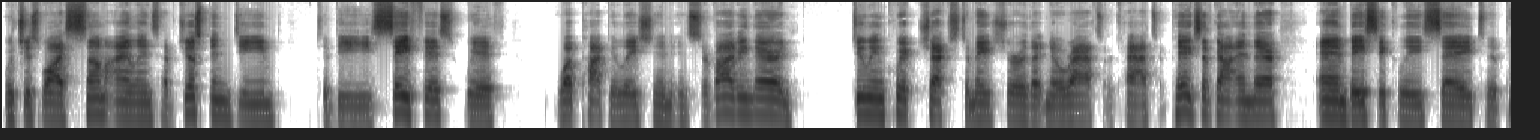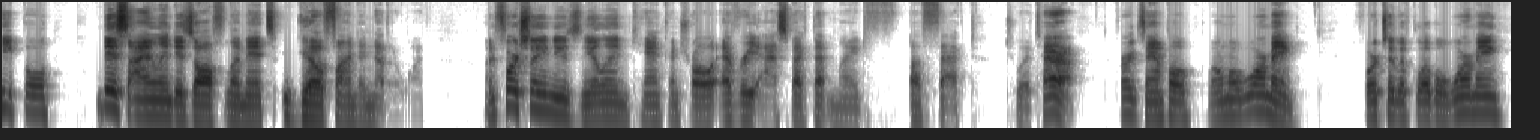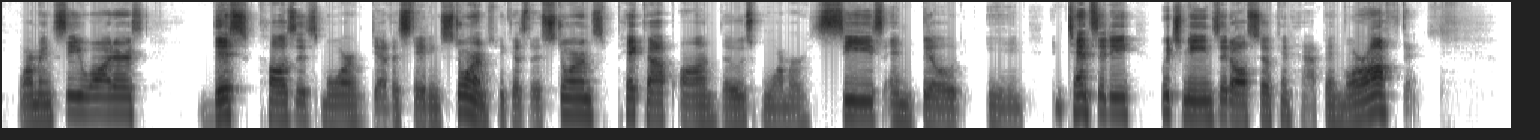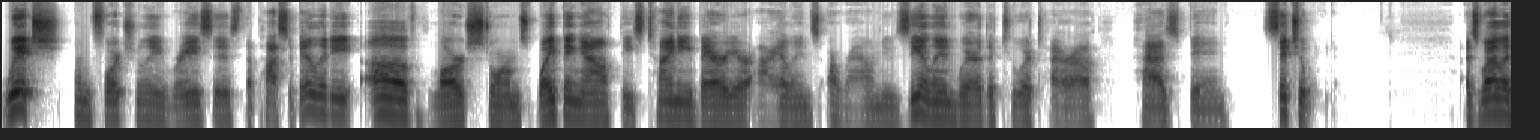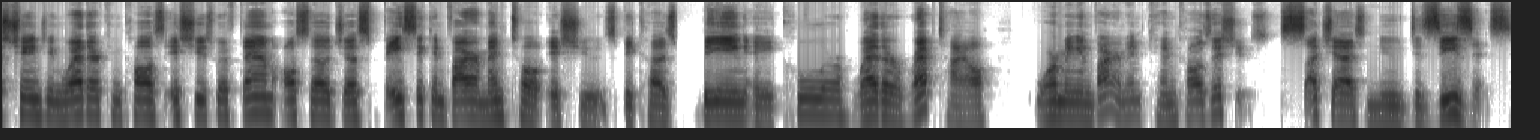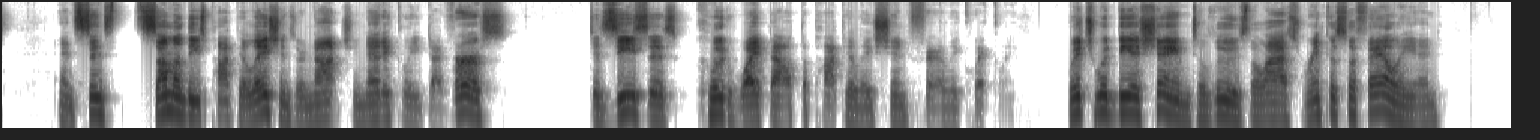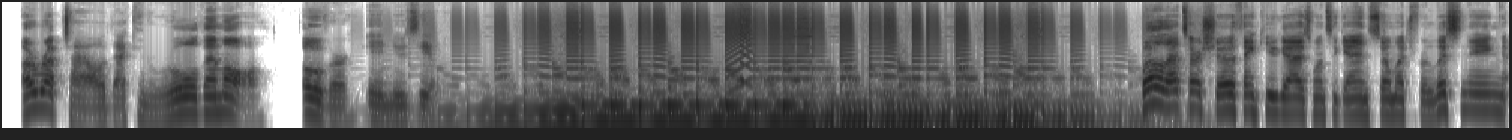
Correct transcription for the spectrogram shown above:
Which is why some islands have just been deemed to be safest with what population is surviving there and doing quick checks to make sure that no rats or cats or pigs have gotten there and basically say to people this island is off limits. Go find another one. Unfortunately, New Zealand can't control every aspect that might affect Tuatara. For example, global warming. Fortunately, with global warming, warming sea waters, this causes more devastating storms because those storms pick up on those warmer seas and build in intensity, which means it also can happen more often which unfortunately raises the possibility of large storms wiping out these tiny barrier islands around New Zealand where the Tuatara has been situated. As well as changing weather can cause issues with them, also just basic environmental issues because being a cooler weather reptile, warming environment can cause issues, such as new diseases. And since some of these populations are not genetically diverse, diseases could wipe out the population fairly quickly, which would be a shame to lose the last rhynchocephalian, a reptile that can rule them all over in New Zealand. Well, that's our show. Thank you guys once again so much for listening.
